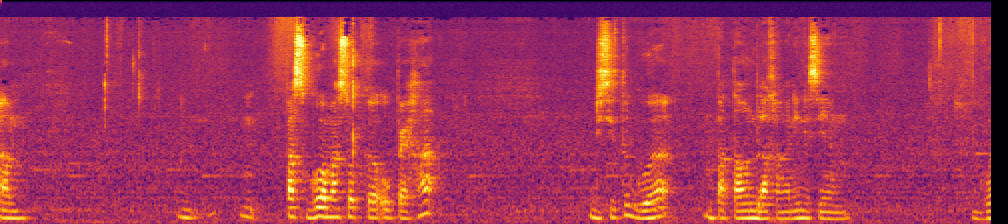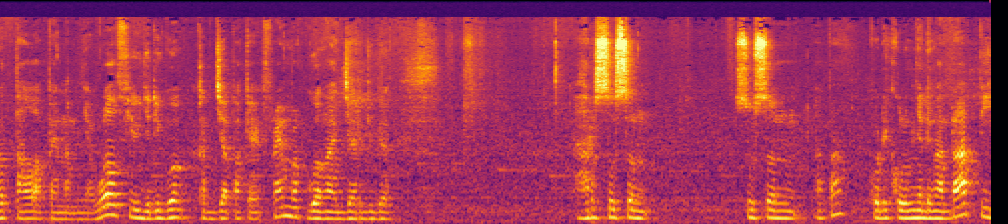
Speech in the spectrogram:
um, pas gue masuk ke UPH di situ gue empat tahun belakangan ini sih yang gue tahu apa yang namanya worldview jadi gue kerja pakai framework gue ngajar juga. Harus susun susun apa kurikulumnya dengan rapi.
